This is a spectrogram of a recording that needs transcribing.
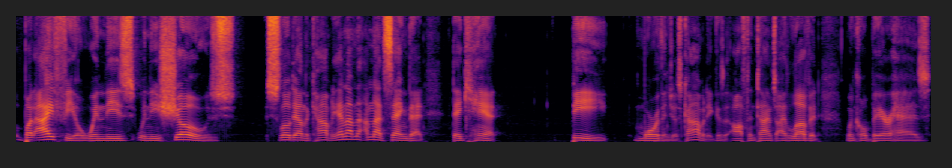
but I feel when these when these shows slow down the comedy, and I'm not, I'm not saying that they can't be more than just comedy because oftentimes I love it when Colbert has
